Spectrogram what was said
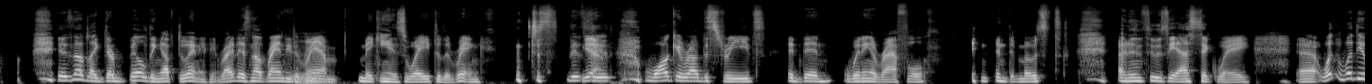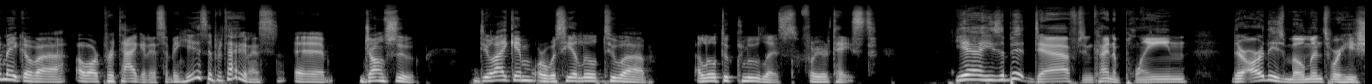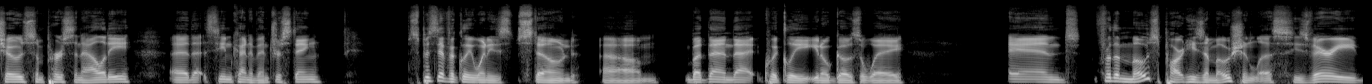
it's not like they're building up to anything, right? It's not Randy the Mhm. Ram making his way to the ring. Just this Yeah. dude walking around the streets and then winning a raffle in, in the most unenthusiastic way. Uh, what what do you make of uh, of our protagonist? I mean, he is the protagonist, uh, John Soo. Do you like him, or was he a little too uh, a little too clueless for your taste? Yeah, he's a bit daft and kind of plain. There are these moments where he shows some personality uh, that seem kind of interesting, specifically when he's stoned. Um, but then that quickly, you know, goes away. And for the most part, he's emotionless. He's very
